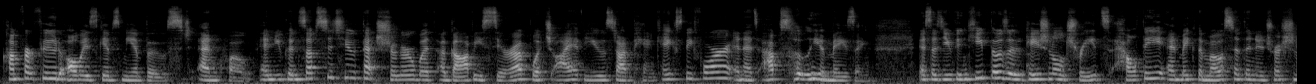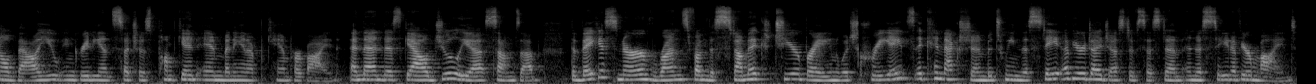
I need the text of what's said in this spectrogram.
Comfort food always gives me a boost, end quote. And you can substitute that sugar with agave syrup, which I have used on pancakes before, and it's absolutely amazing. It says you can keep those occasional treats healthy and make the most of the nutritional value ingredients such as pumpkin and banana can provide. And then this gal, Julia, sums up the vagus nerve runs from the stomach to your brain, which creates a connection between the state of your digestive system and the state of your mind.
